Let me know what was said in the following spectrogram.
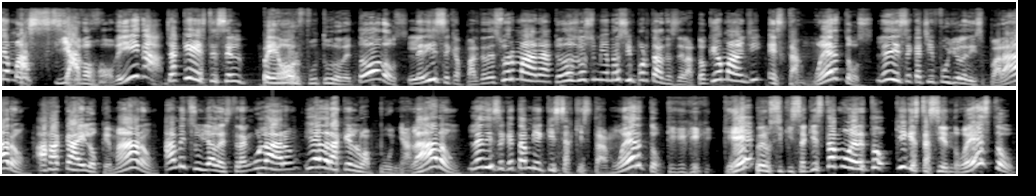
demasiado jodida, ya que este es el peor futuro de todos. Le dice que aparte de su hermana, todos los miembros importantes de la Tokyo Manji están muertos. Le dice que a Chifuyu le dispararon, a Hakai lo quemaron, a Mitsuya lo estrangularon y a Draken lo apuñalaron. Le dice que también Kisaki está muerto. ¿Qué, qué, qué, qué? Pero si Kisaki está muerto, ¿quién está haciendo esto?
